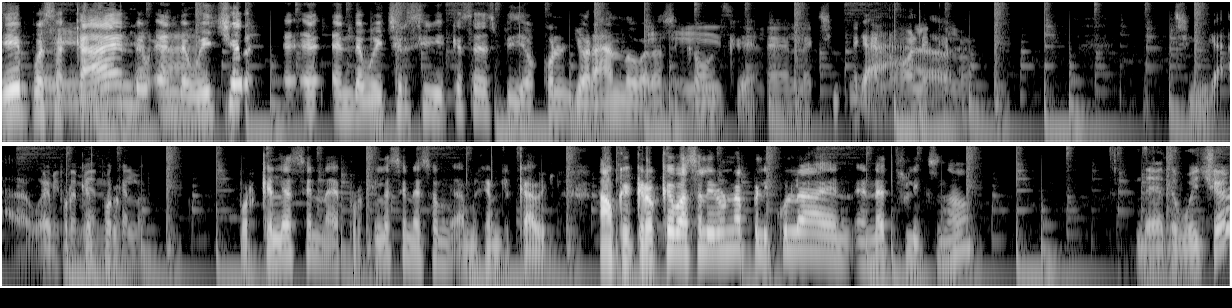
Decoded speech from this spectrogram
Y pues Sí, acá en The, en The ya. Witcher, eh, en The Witcher sí vi que se despidió con llorando, ¿verdad? Así Sí, como sí, que le, le- le Chingada, caló, le caló. chingada, A güey. ¿Por qué, por, caló. Por qué le hacen, eh, por qué le hacen eso a mi, a mi Henry Cavill? Aunque creo que va a salir una película en, en Netflix, ¿no? ¿De The Witcher?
